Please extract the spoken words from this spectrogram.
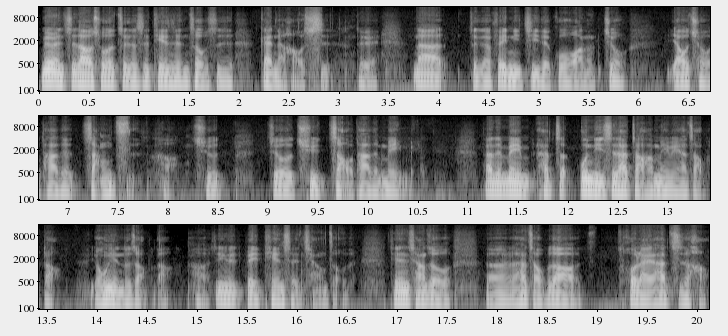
没有人知道说这个是天神宙斯干的好事，对。那这个腓尼基的国王就要求他的长子哈，就就去找他的妹妹。他的妹，他找问题是，他找他妹妹，他找不到，永远都找不到，哈，因为被天神抢走的。天神抢走，呃，他找不到。后来他只好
